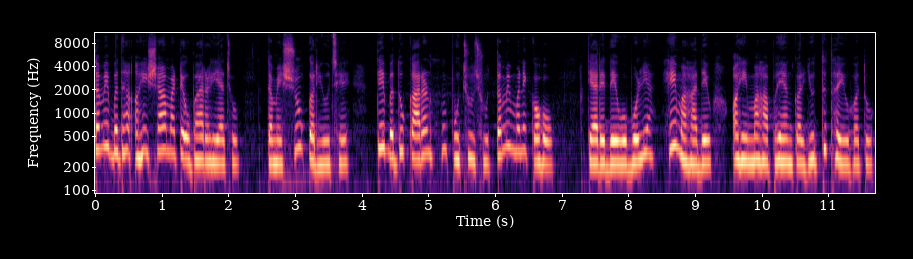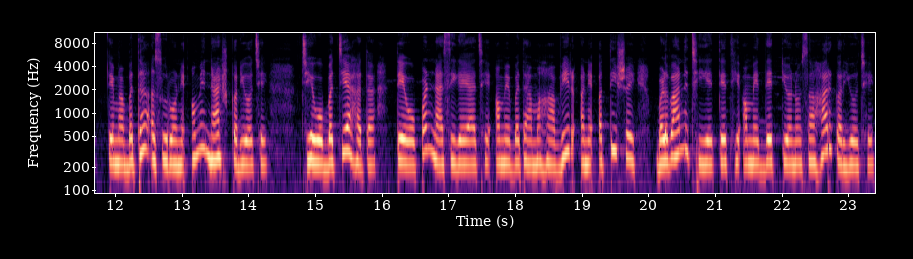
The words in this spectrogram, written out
તમે બધા અહીં શા માટે ઊભા રહ્યા છો? તમે શું કર્યું છે? તે બધું કારણ હું પૂછું છું. તમે મને કહો. ત્યારે દેવો બોલ્યા, હે મહાદેવ, અહીં મહાભયંકર યુદ્ધ થયું હતું. તેમાં બધા અસુરોને અમે નાશ કર્યો છે. જેઓ બચ્યા હતા, તેઓ પણ નાસી ગયા છે. અમે બધા મહાવીર અને અતિશય બળવાન છીએ. તેથી અમે દૈત્યોનો સંહાર કર્યો છે.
